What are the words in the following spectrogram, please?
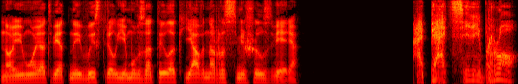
но и мой ответный выстрел ему в затылок явно рассмешил зверя. «Опять серебро!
